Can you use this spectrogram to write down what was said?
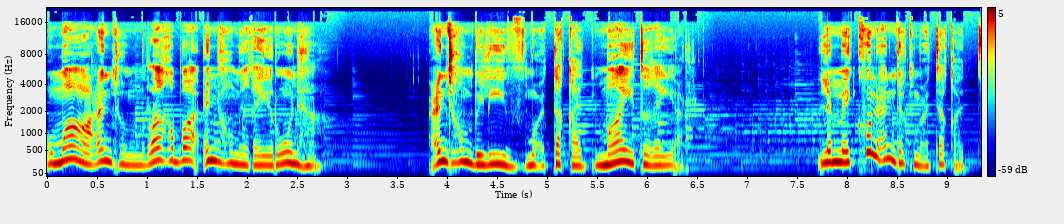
وما عندهم رغبة إنهم يغيرونها. عندهم بليف معتقد ما يتغير. لما يكون عندك معتقد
